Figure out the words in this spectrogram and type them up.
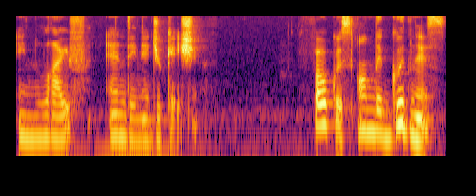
in life and in education. Focus on the goodness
